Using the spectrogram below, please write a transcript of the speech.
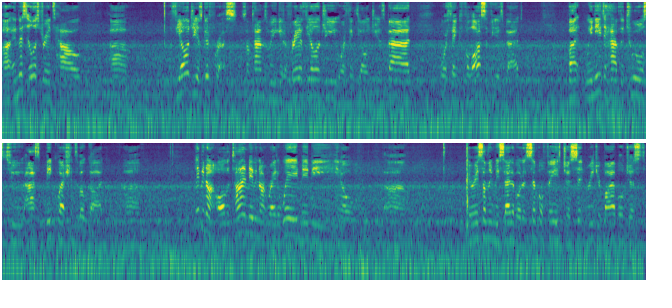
Uh, and this illustrates how. Um, theology is good for us. Sometimes we get afraid of theology or think theology is bad or think philosophy is bad. But we need to have the tools to ask big questions about God. Um, maybe not all the time, maybe not right away, maybe, you know, um, there is something to be said about a simple faith. Just sit and read your Bible, just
